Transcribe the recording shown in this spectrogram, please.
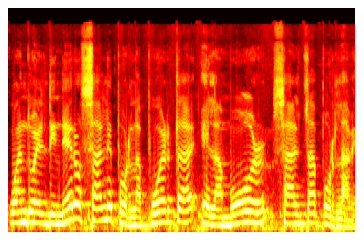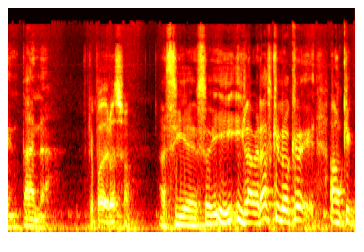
cuando el dinero sale por la puerta, el amor salta por la ventana. Qué poderoso. Así es. Y, y la verdad es que lo que, aunque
